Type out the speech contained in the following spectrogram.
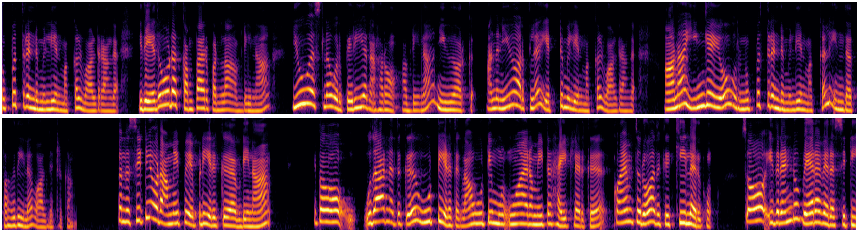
முப்பத்தி ரெண்டு மில்லியன் மக்கள் வாழ்கிறாங்க இதை எதோட கம்பேர் பண்ணலாம் அப்படின்னா யூஎஸில் ஒரு பெரிய நகரம் அப்படின்னா நியூயார்க் அந்த நியூயார்க்கில் எட்டு மில்லியன் மக்கள் வாழ்கிறாங்க ஆனால் இங்கேயோ ஒரு முப்பத்தி ரெண்டு மில்லியன் மக்கள் இந்த பகுதியில் வாழ்ந்துட்டுருக்காங்க இப்போ இந்த சிட்டியோட அமைப்பு எப்படி இருக்குது அப்படின்னா இப்போ உதாரணத்துக்கு ஊட்டி எடுத்துக்கலாம். ஊட்டி மூ மூவாயிரம் மீட்டர் ஹைட்டில் இருக்குது கோயம்புத்தூரோ அதுக்கு கீழே இருக்கும். ஸோ இது ரெண்டும் வேறு வேறு சிட்டி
